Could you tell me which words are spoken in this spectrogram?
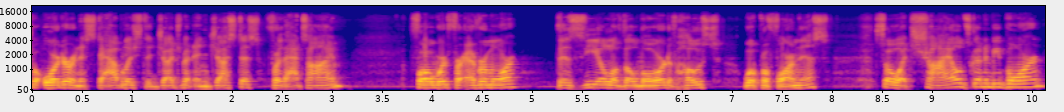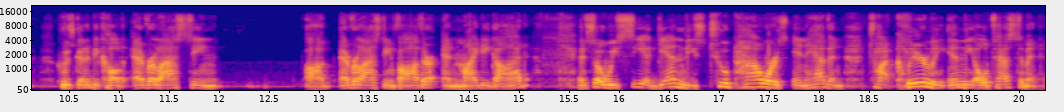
to order and establish the judgment and justice for that time. Forward forevermore, the zeal of the Lord of hosts will perform this. So a child's going to be born who's going to be called Everlasting uh, everlasting Father and mighty God. And so we see again these two powers in heaven taught clearly in the Old Testament.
